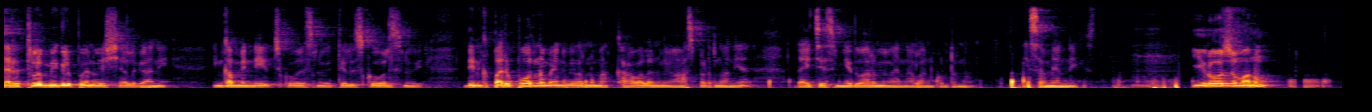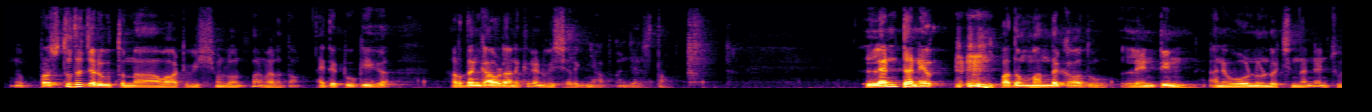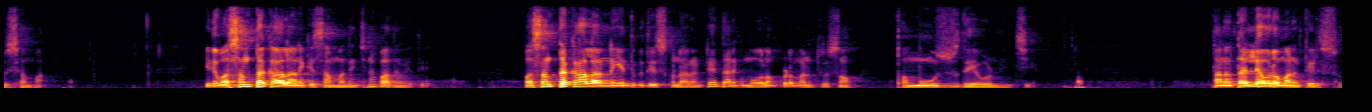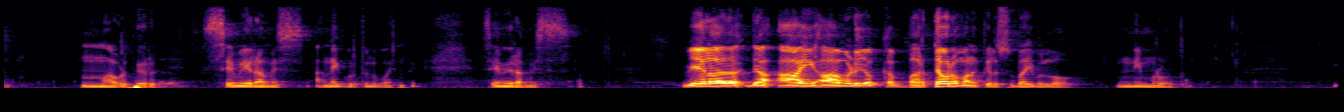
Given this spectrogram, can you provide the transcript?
చరిత్రలో మిగిలిపోయిన విషయాలు కానీ ఇంకా మేము నేర్చుకోవాల్సినవి తెలుసుకోవాల్సినవి దీనికి పరిపూర్ణమైన వివరణ మాకు కావాలని మేము ఆశపడుతున్నాం అని దయచేసి మీ ద్వారా మేము వినాలనుకుంటున్నాం. ఈ సమయాన్ని ఈరోజు మనం ప్రస్తుత జరుగుతున్న వాటి విషయంలో మనం వెళదాం. అయితే టూకీగా అర్థం కావడానికి రెండు విషయాలు జ్ఞాపకం చేస్తాం. లెంట్ అనే పదం మంద కాదు లెంటిన్ అనే ఓడి నుండి వచ్చిందని నేను చూసామ్మా ఇది వసంతకాలానికి సంబంధించిన పదం ఇది. వసంతకాలాన్ని ఎందుకు తీసుకున్నారంటే దానికి మూలం కూడా మనం చూసాం తమ్మూజు దేవుడి నుంచి. తన తల్లి ఎవరో మనకు తెలుసు. ఆవిడ పేరు సెమీరామిస్. అనే గుర్తుండిపోయింది సెమీరామిస్. వీళ్ళ ద- ఆవిడ యొక్క భర్త ఎవరో మనకు తెలుసు బైబిల్లో? నిమ్రోతు.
